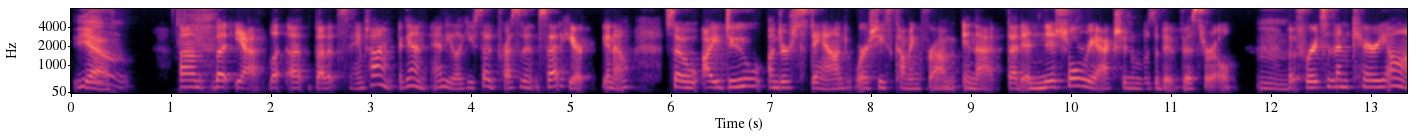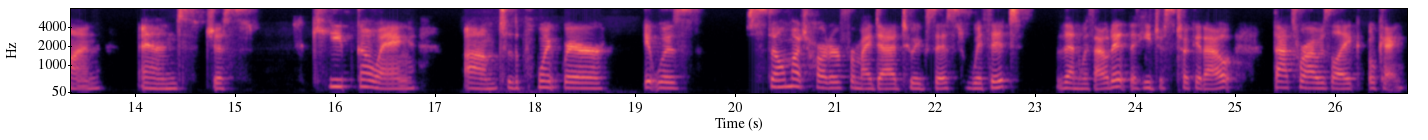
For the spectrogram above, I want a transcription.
Yeah. Mm. Um, but yeah, uh, but at the same time, again, Andy, like you said, precedent set here, you know. So I do understand where she's coming from in that that initial reaction was a bit visceral, Mm. but for it to then carry on and just keep going um, to the point where it was so much harder for my dad to exist with it than without it that he just took it out. That's where I was like, okay,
